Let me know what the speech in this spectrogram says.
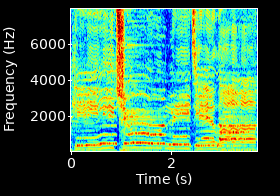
великие и чудные дела.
